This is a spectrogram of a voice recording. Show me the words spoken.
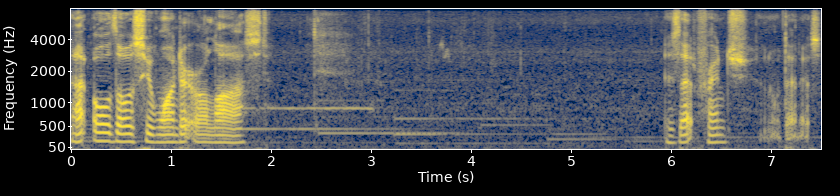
Not all those who wander are lost. Is that French? I don't know what that is.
